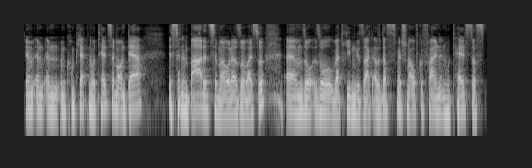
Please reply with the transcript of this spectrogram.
im, im, im, im kompletten Hotelzimmer und der ist dann im Badezimmer oder so, weißt du? Ähm, so, so übertrieben gesagt. Also das ist mir schon aufgefallen in Hotels, dass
